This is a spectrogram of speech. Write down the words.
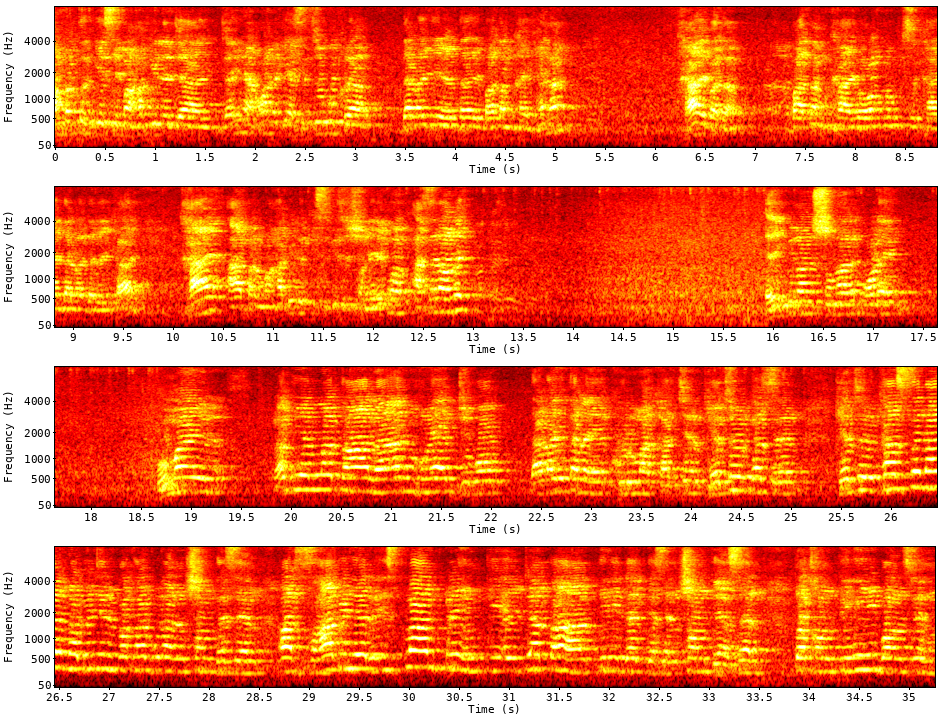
আমরা তো গেছি মাহাবিলে যাই যাই না, অনেকে আছে যুবকরা দাঁড়াইয়া দাঁড়ায় বাদাম খায় খায় না? খায় বাদাম। বাদাম খায় বা অন্য কিছু খায় দাঁড়া দাঁড়ায় খায়। খায়, আবার মাহাবিলে কিছু কিছু শোনে। এরকম আছে না অনেক? এইগুলো শোনার পরে হুমায়ুন রাদিয়াল্লাহু তাআলা আনহু এক যুবক দাঁড়ায় দাঁড়ায় খুরমা খাচ্ছেন খেজুর খাচ্ছেন খেজুর খাচ্ছেন আর নবীজির কথাগুলো শুনতেছেন, আর সাহাবীদের ইসলাম প্রেম কি এইটা তার তিনি দেখতেছেন, শুনতেছেন। তখন তিনি বলছেন,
